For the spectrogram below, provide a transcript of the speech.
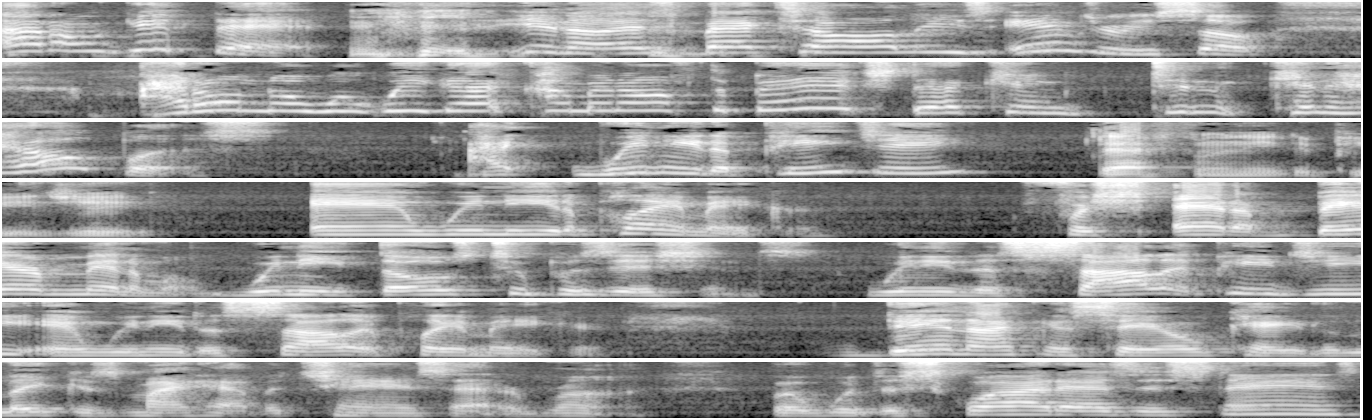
I don't get that. you know, it's back to all these injuries. So I don't know what we got coming off the bench that can can, can help us. I we need a PG. Definitely need a PG. And we need a playmaker. For at a bare minimum, we need those two positions. We need a solid PG and we need a solid playmaker. Then I can say, okay, the Lakers might have a chance at a run. But with the squad as it stands,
